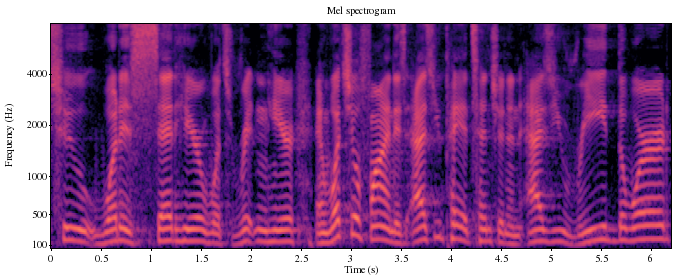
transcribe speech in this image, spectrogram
to what is said here, what's written here. And what you'll find is as you pay attention and as you read the word,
